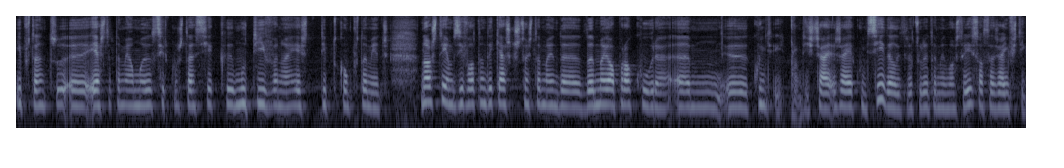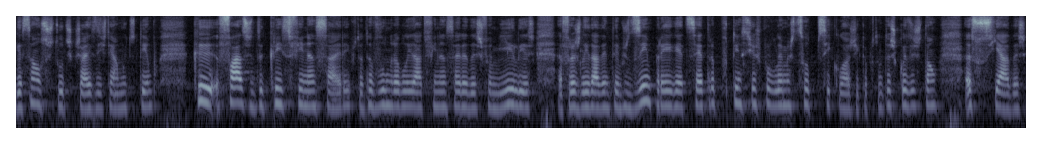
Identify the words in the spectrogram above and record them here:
e, portanto, uh, esta também é uma circunstância que motiva não é, este tipo de comportamentos. Nós temos, e voltando aqui às questões também da, da maior procura, um, uh, pronto, isto já, já, é conhecido, a literatura também demonstra isso, ou seja, a investigação, os estudos que já existem há muito tempo, que fases de crise financeira e, portanto, a vulnerabilidade financeira das famílias, a fragilidade em termos de desemprego, etc., potenciam os problemas de saúde psicológica. Portanto, as coisas estão associadas.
